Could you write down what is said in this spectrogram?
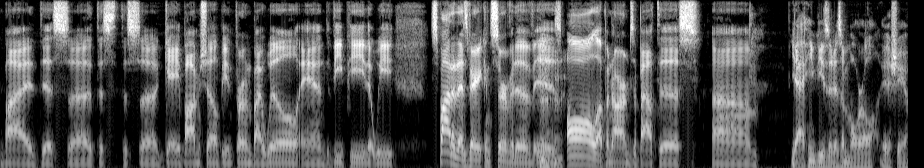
by this uh, this this uh, gay bombshell being thrown by Will and the VP that we spotted as very conservative is all up in arms about this. Um, yeah he views it as a moral issue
